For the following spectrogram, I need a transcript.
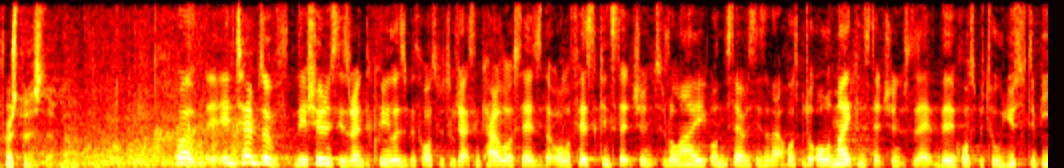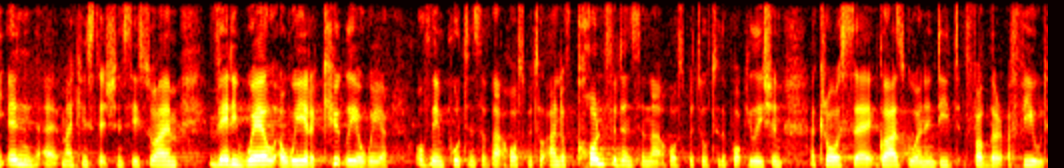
First Minister. Well, in terms of the assurances around the Queen Elizabeth Hospital, Jackson Carlow says that all of his constituents rely on the services of that hospital. All of my constituents, the, the hospital used to be in uh, my constituency, so I am very well aware, acutely aware of the importance of that hospital and of confidence in that hospital to the population across uh, Glasgow and indeed further afield.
